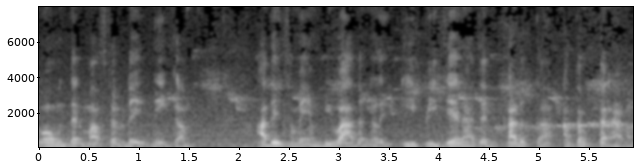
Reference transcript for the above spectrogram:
ഗോവിന്ദൻ മാസ്റ്ററുടെ നീക്കം. അതേസമയം വിവാദങ്ങളിൽ ഇ പി ജയരാജൻ കടുത്ത അതൃപ്തനാണ്.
